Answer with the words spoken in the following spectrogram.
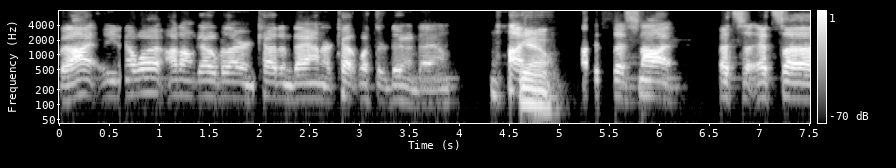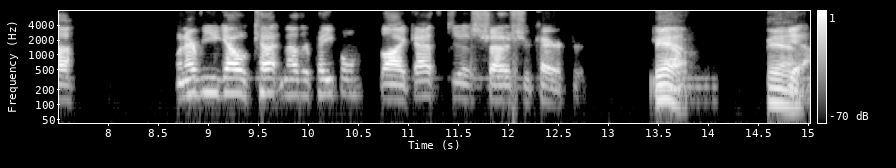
But I, you know what? I don't go over there and cut them down or cut what they're doing down. like, yeah. That's not. That's that's uh. Whenever you go cutting other people, like that just shows your character. You yeah. Know? Yeah. Yeah.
